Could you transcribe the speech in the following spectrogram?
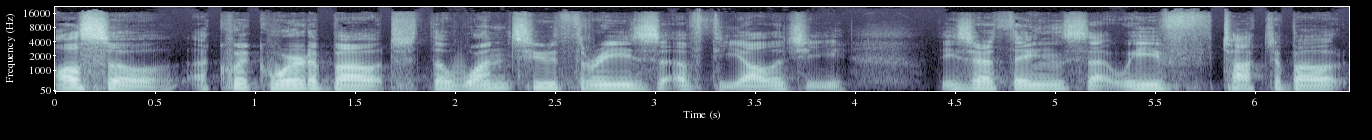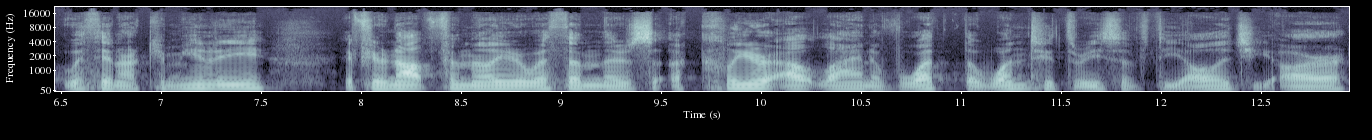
also, a quick word about the one, two, threes of theology. These are things that we've talked about within our community. If you're not familiar with them, there's a clear outline of what the one, two, threes of theology are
